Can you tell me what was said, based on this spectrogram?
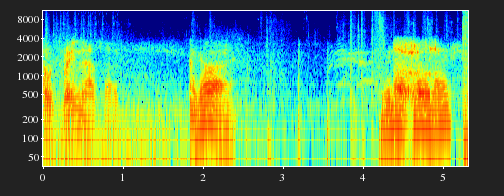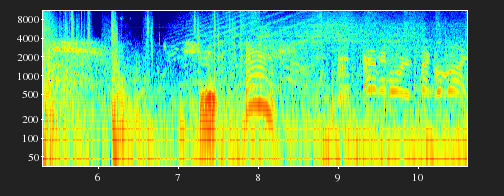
Oh, it's raining outside. my god. You're not oh. playing nice. Shoot. Enemy mortars back online.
